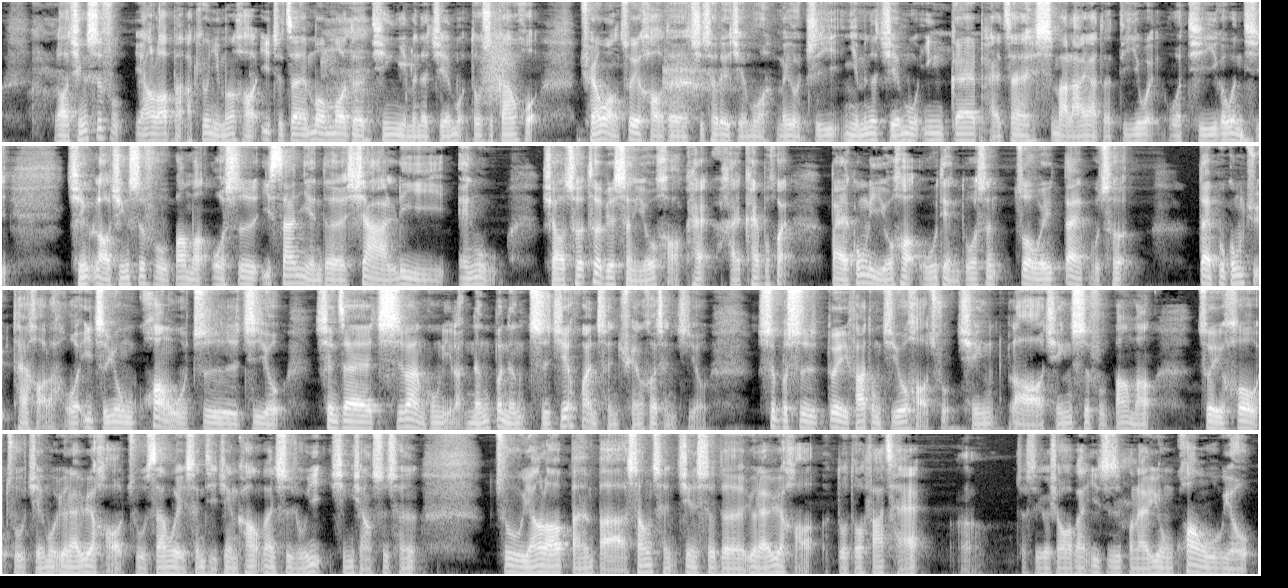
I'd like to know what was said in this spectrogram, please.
老秦师傅、杨老板、阿 Q，你们好，一直在默默的听你们的节目，都是干货，全网最好的汽车类节目啊，没有之一。你们的节目应该排在喜马拉雅的第一位。我提一个问题，请老秦师傅帮忙。我是一三年的夏利 N 五，小车特别省油，好开，还开不坏，百公里油耗五点多升，作为代步车。代步工具太好了，我一直用矿物质机油，现在七万公里了，能不能直接换成全合成机油？是不是对发动机有好处？请老秦师傅帮忙。最后祝节目越来越好，祝三位身体健康，万事如意，心想事成。祝杨老板把商城建设的越来越好，多多发财啊！这是一个小伙伴一直本来用矿物油，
